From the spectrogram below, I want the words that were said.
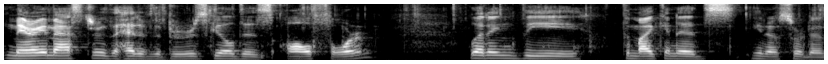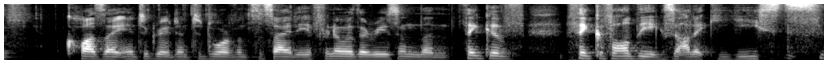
Master, the head of the Brewers Guild, is all for letting the the Myconids, you know, sort of quasi integrate into dwarven society if for no other reason than think of think of all the exotic yeasts.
